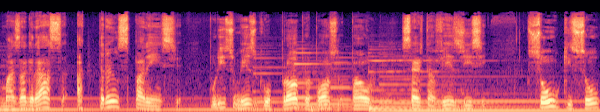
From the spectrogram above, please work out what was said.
mas a graça à transparência. Por isso mesmo que o próprio apóstolo Paulo certa vez disse: Sou o que sou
